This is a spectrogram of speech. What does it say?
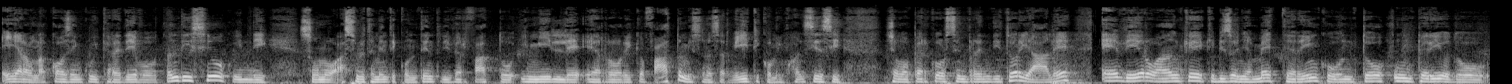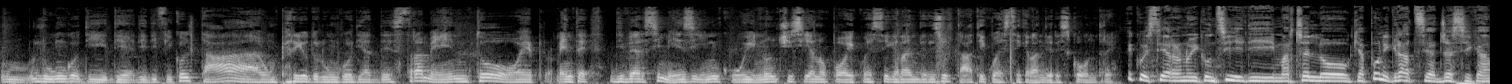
era una cosa in cui credevo tantissimo, quindi sono assolutamente contento di aver fatto i mille errori che ho fatto, mi sono serviti come in qualsiasi diciamo, percorso imprenditoriale. È vero anche che bisogna mettere in conto un periodo lungo di, di, di difficoltà, un periodo lungo di addestramento e probabilmente diversi mesi in cui non ci siano poi questi grandi risultati, questi grandi riscontri. E questi erano i consigli di Marcello Chiapponi, grazie a Jessica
